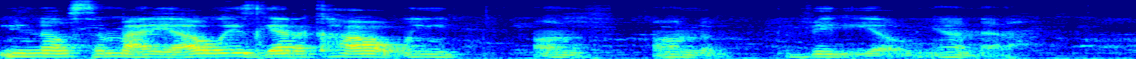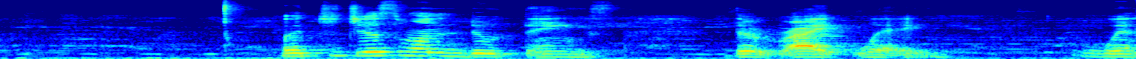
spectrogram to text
You know somebody always got a call when you on the on the video, you know. But you just want to do things the right way when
